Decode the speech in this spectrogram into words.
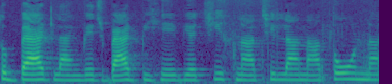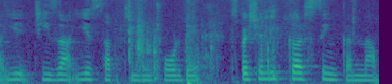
तो बैड लैंग्वेज बैड बिहेवियर चीखना, चिल्लाना, तोड़ना, ये चीज़ा, ये सब चीज़ें छोड़ दें। स्पेशली कर्सिंग करना।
